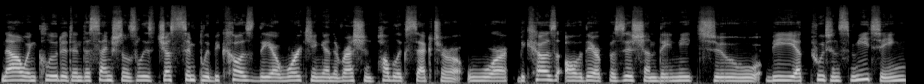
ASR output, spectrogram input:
now included in the sanctions list just simply because they are working in the Russian public sector or because of their position, they need to be at Putin's meeting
